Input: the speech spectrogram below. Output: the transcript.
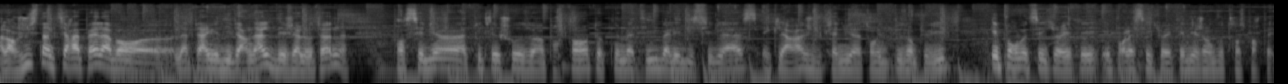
Alors juste un petit rappel avant euh, la période hivernale, déjà l'automne. Pensez bien à toutes les choses importantes, pneumatiques, balais d'essuie-glace, éclairage, vu que la nuit va tomber de plus en plus vite, et pour votre sécurité et pour la sécurité des gens que vous transportez.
